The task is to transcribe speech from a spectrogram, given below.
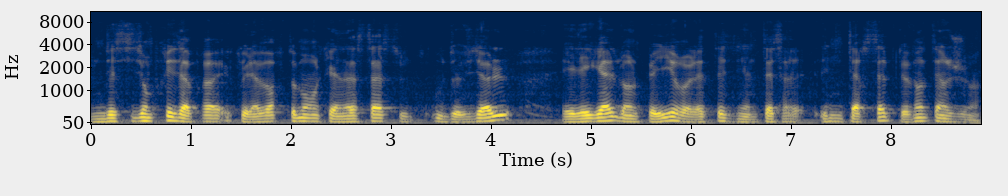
Une décision prise après que l'avortement en Canada ou de viol est légal dans le pays, relatait Intercept le 21 juin.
